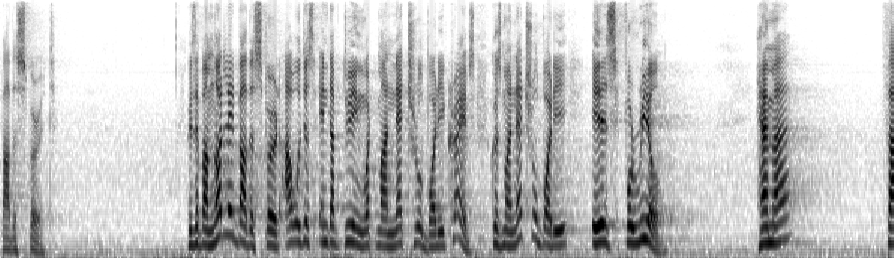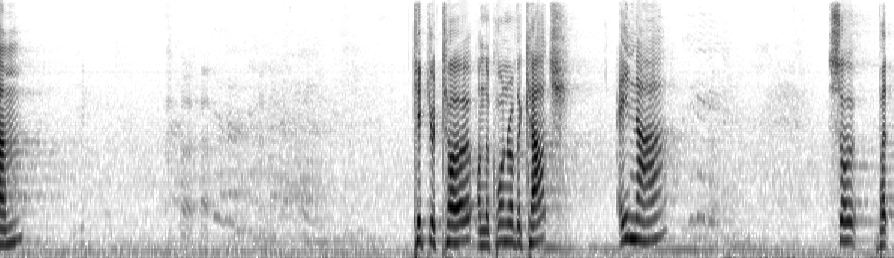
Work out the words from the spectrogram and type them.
by the Spirit. Because if I'm not led by the Spirit, I will just end up doing what my natural body craves. Because my natural body is for real. Hammer, thumb, kick your toe on the corner of the couch. Hey, nah. So, but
